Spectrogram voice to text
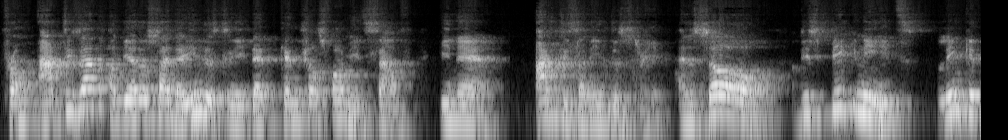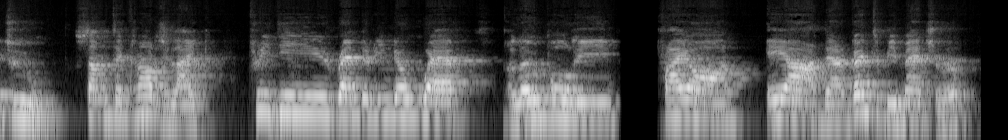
from artisan on the other side, the industry that can transform itself in a artisan industry. And so these big needs linked to some technology like 3D rendering on web, low poly, try on, AR, they are going to be mature.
